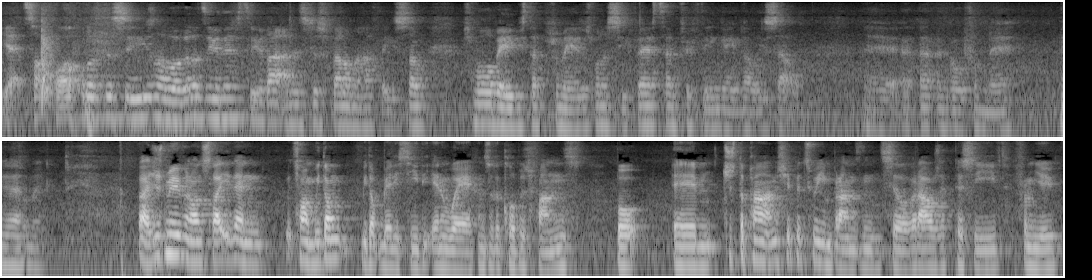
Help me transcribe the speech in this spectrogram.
yeah, top four for us this season, or we're going to do this, do that, and it's just fell on my face. So, small baby steps for me. I just want to see first 10 15 games how we settle uh, and go from there. Yeah. For me. Right, just moving on slightly then, Tom, we don't we don't really see the inner workings of the club as fans, but um, just the partnership between Brands and Silva, how's it perceived from you?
